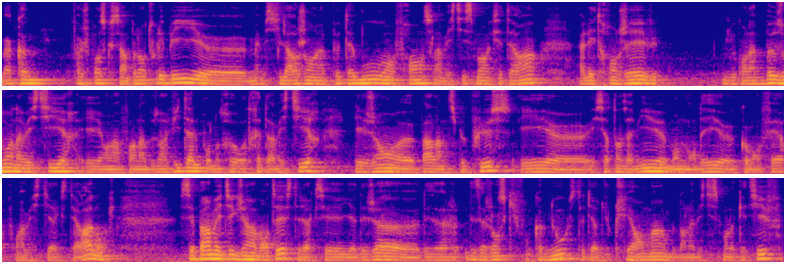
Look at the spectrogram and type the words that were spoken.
Bah, comme, je pense que c'est un peu dans tous les pays, même si l'argent est un peu tabou en France, l'investissement, etc. À l'étranger, vu vu qu'on a besoin d'investir et on a, enfin, on a besoin vital pour notre retraite d'investir, les gens euh, parlent un petit peu plus et, euh, certains amis m'ont demandé euh, comment faire pour investir, etc. Donc, c'est pas un métier que j'ai inventé, c'est-à-dire qu'il y a déjà des, agences qui font comme nous, c'est-à-dire du clé en main dans l'investissement locatif.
